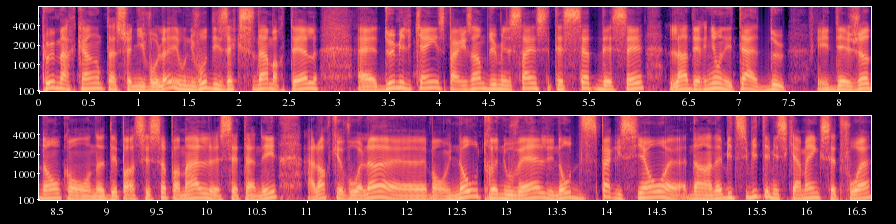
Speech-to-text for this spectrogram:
peu marquante à ce niveau-là. Et au niveau des accidents mortels, 2015, euh, par exemple, 2016, c'était 7 décès. L'an dernier, on était à 2. Et déjà, donc, on a dépassé ça pas mal cette année. Alors que voilà, euh, bon, une autre nouvelle, une autre disparition euh, dans Abitibi-Témiscamingue cette fois,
